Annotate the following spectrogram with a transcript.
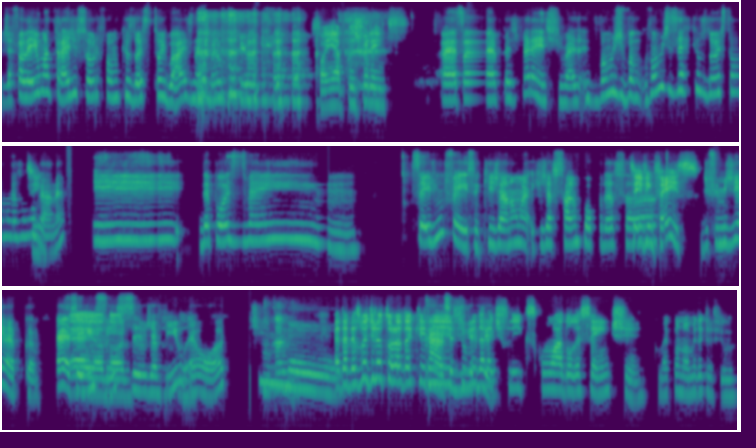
Já falei uma thread sobre falando que os dois são iguais, né? O mesmo filme. Só em épocas diferentes. É, só em épocas diferentes, mas vamos, vamos, vamos dizer que os dois estão no mesmo Sim. lugar, né? E depois vem Saving Face, que já não é, que já sai um pouco dessa Saving Face de filmes de época. É, é Saving Face, adoro. você já viu? Uhum. É ótimo ótimo! É da mesma diretora daquele Cara, filme da. Netflix com a adolescente. Como é que é o nome daquele filme?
